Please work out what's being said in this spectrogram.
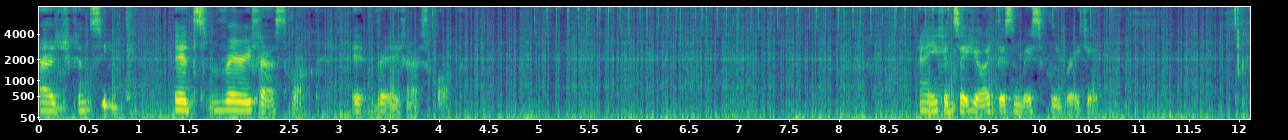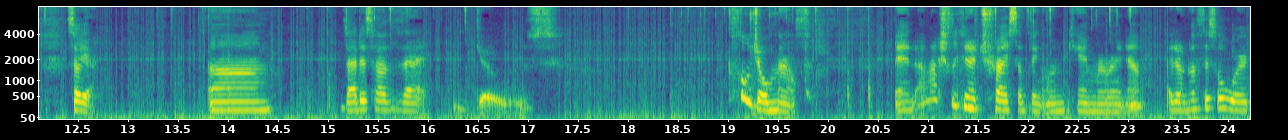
As you can see, it's very fast clock. It very fast clock. And you can sit here like this and basically break it. So yeah. Um that is how that goes. Close your mouth. And I'm actually gonna try something on camera right now. I don't know if this will work.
